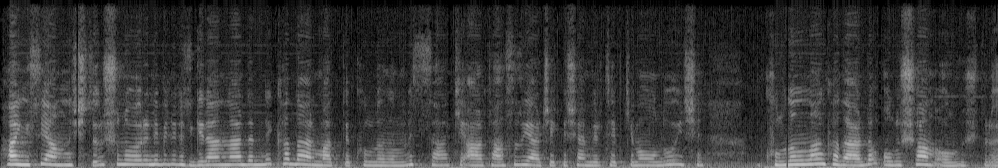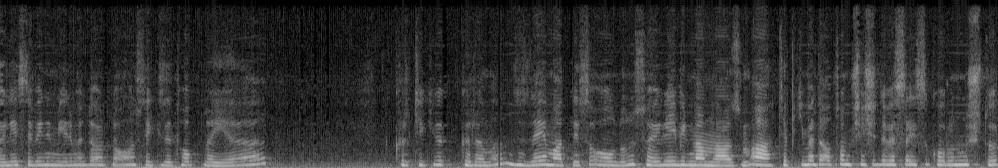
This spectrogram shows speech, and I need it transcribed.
Hangisi yanlıştır? Şunu öğrenebiliriz. Girenlerde ne kadar madde kullanılmışsa ki artansız gerçekleşen bir tepkime olduğu için kullanılan kadar da oluşan olmuştur. Öyleyse benim 24 ile 18'i toplayıp 42 gramın Z maddesi olduğunu söyleyebilmem lazım. Ah tepkimede atom çeşidi ve sayısı korunmuştur.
